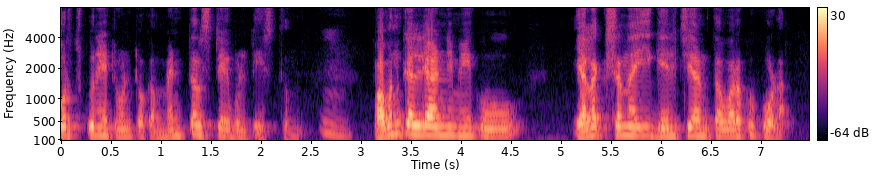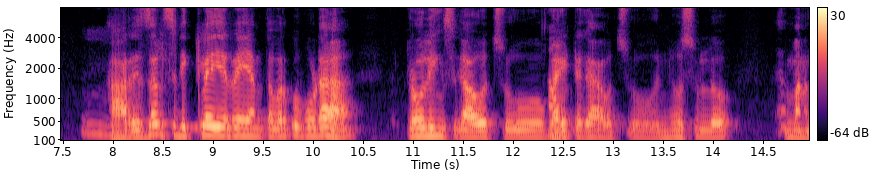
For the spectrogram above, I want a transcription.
ఓర్చుకునేటువంటి ఒక మెంటల్ స్టేబిలిటీ ఇస్తుంది. పవన్ కళ్యాణ్ని మీకు ఎలక్షన్ అయ్యి గెలిచేంత వరకు కూడా ఆ రిజల్ట్స్ డిక్లేర్ అయ్యేంత వరకు కూడా ట్రోలింగ్స్ కావచ్చు బయట కావచ్చు న్యూస్ల్లో మనం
